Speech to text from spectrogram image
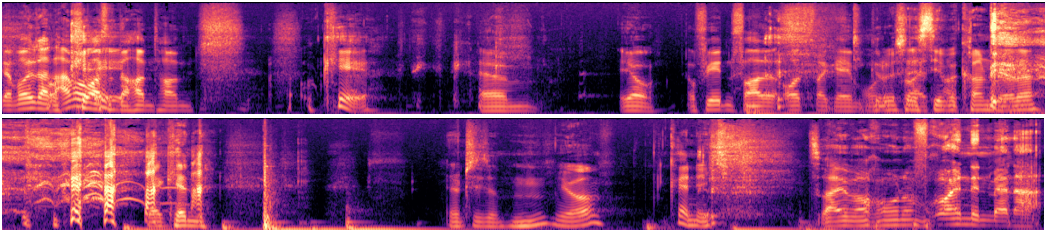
Der wollte dann einmal Okay. was in der Hand haben. Okay. Ähm, jo, auf jeden Fall All-Star-Game Die Größe ist dir bekannt, oder? Der kennt. Natürlich so, hm, ja, kenne ich. Zwei Wochen ohne Freundin, Männer.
